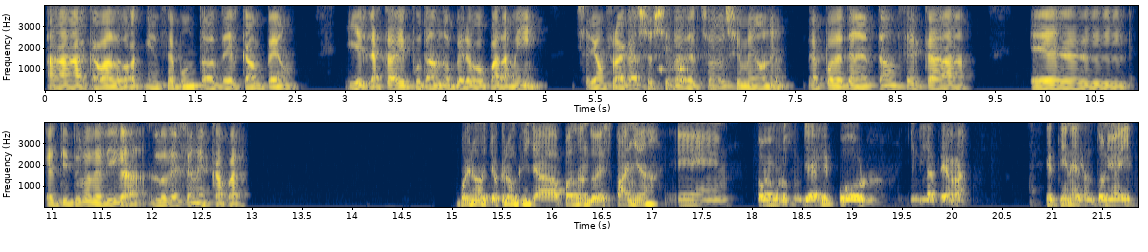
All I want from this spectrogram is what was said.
ha acabado a 15 puntos del campeón y la está disputando, pero para mí sería un fracaso si lo del Cholo Simeone, después de tener tan cerca el, título de liga, lo dejen escapar. Bueno, yo creo que ya pasando de España, eh, tomémonos un viaje por Inglaterra. ¿Qué tienes, Antonio, ahí?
